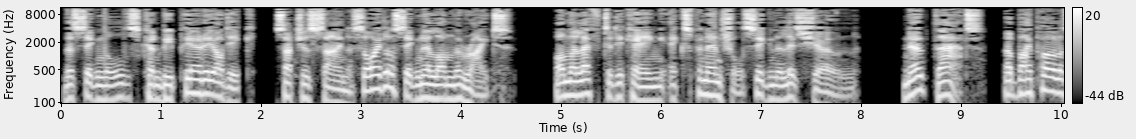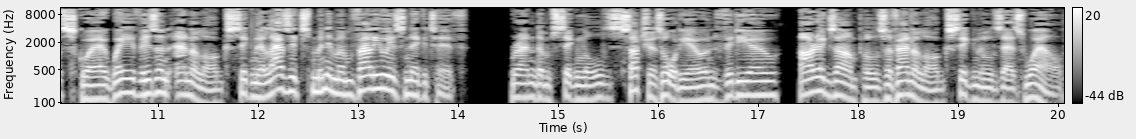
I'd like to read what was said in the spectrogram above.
The signals can be periodic, such as sinusoidal signal on the right. On the left a decaying exponential signal is shown. Note that, a bipolar square wave is an analog signal as its minimum value is negative. Random signals such as audio and video, are examples of analog signals as well.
